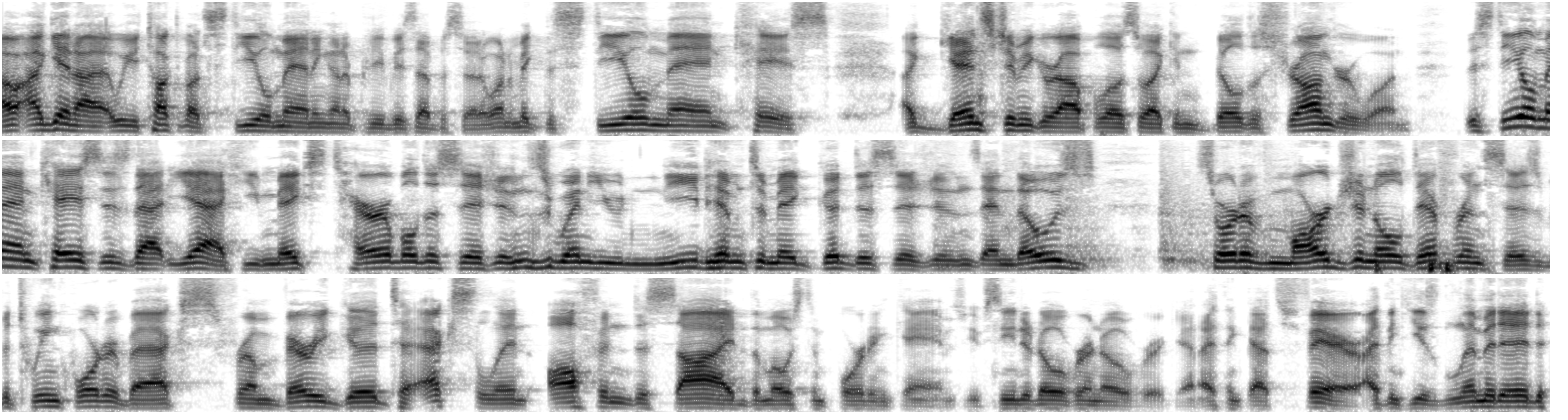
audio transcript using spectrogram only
Uh, again, I, we talked about Steel Manning on a previous episode. I want to make the Steel Man case against Jimmy Garoppolo so I can build a stronger one. The Steel Man case is that, yeah, he makes terrible decisions when you need him to make good decisions. And those sort of marginal differences between quarterbacks from very good to excellent often decide the most important games. We've seen it over and over again. I think that's fair. I think he's limited.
